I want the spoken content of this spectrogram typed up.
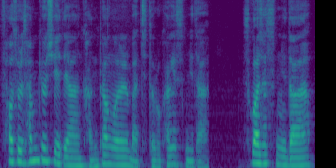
서술 3교시에 대한 강평을 마치도록 하겠습니다. 수고하셨습니다.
